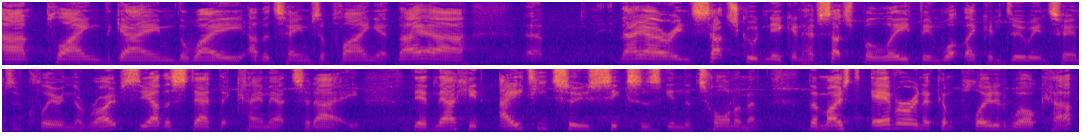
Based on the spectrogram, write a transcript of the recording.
aren't playing the game the way other teams are playing it. They are. Uh, they are in such good nick and have such belief in what they can do in terms of clearing the ropes. The other stat that came out today, they've now hit 82 sixes in the tournament, the most ever in a completed World Cup.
